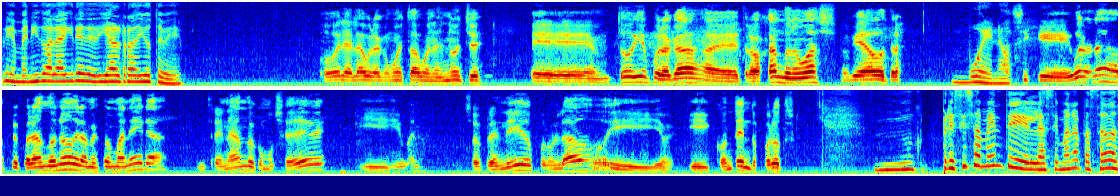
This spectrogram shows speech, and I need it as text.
Bienvenido al aire de Dial Radio TV. Hola Laura, ¿cómo estás? Buenas noches. Eh, Todo bien por acá, eh, trabajando nomás, no queda otra. Bueno. Así que, bueno, nada, preparándonos de la mejor manera, entrenando como se debe y, bueno, sorprendidos por un lado y, y contentos por otro. Mm, precisamente la semana pasada,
